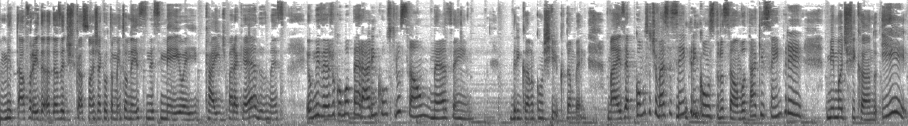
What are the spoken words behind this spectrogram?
metáfora aí das edificações, já que eu também tô nesse, nesse meio aí, caí de paraquedas, mas eu me vejo como operar em construção, né? Assim brincando com o Chico também. Mas é como se eu estivesse sempre em construção, vou estar aqui sempre me modificando. E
